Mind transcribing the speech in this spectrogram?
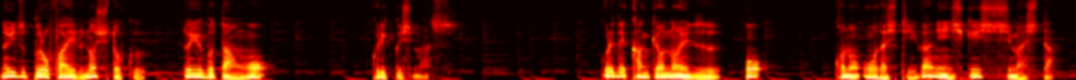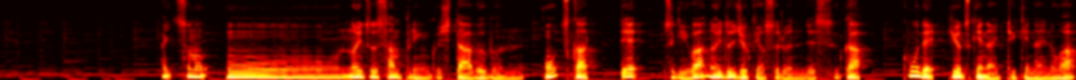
ノイズプロファイルの取得というボタンをクリックします。これで環境ノイズをこの Audacity が認識しました。はい、そのノイズサンプリングした部分を使って次はノイズ除去するんですが、ここで気をつけないといけないのが、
